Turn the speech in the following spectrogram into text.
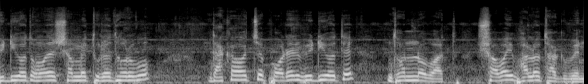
ভিডিও তোমাদের সামনে তুলে ধরব। দেখা হচ্ছে পরের ভিডিওতে। ধন্যবাদ। সবাই ভালো থাকবেন।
